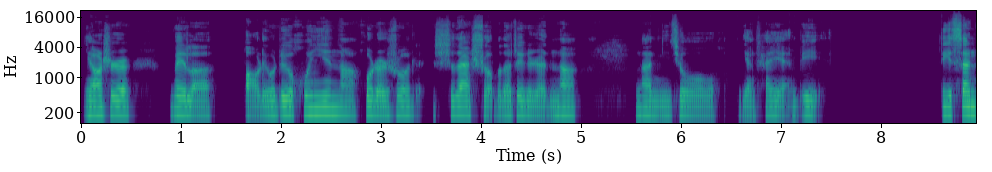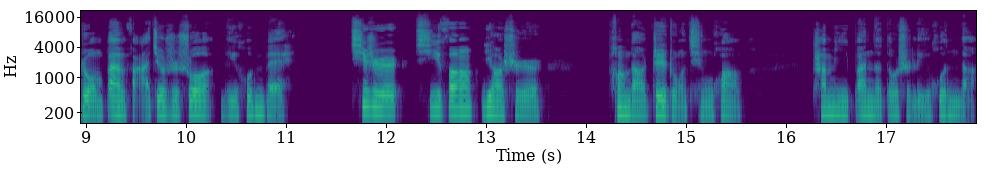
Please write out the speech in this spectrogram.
你要是为了保留这个婚姻呢，或者说实在舍不得这个人呢，那你就眼开眼闭。第三种办法就是说离婚呗。其实西方要是碰到这种情况，他们一般的都是离婚的。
